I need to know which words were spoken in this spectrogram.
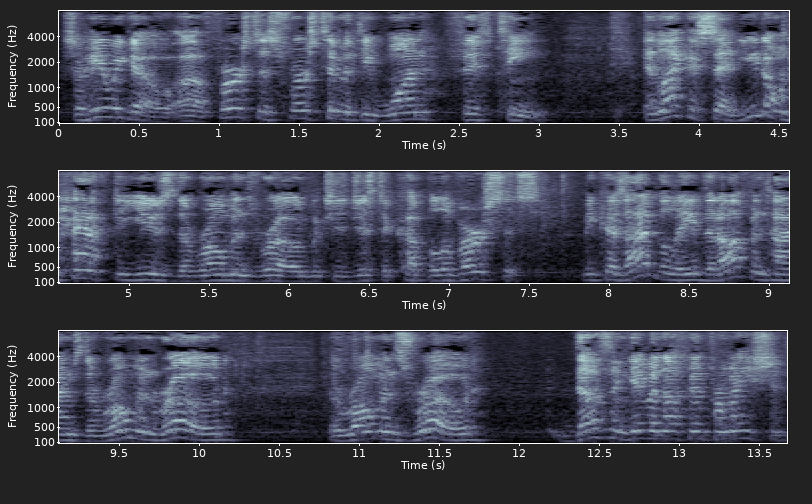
So here we go. Uh, first is 1 Timothy 1.15. And like I said, you don't have to use the Romans road, which is just a couple of verses. Because I believe that oftentimes the Roman road, the Romans road, doesn't give enough information.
